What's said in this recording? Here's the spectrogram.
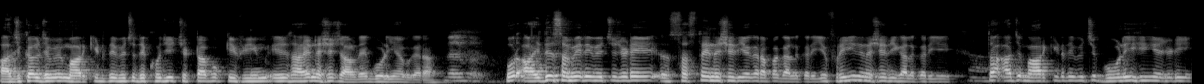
ਅੱਜ ਕੱਲ ਜਿਵੇਂ ਮਾਰਕੀਟ ਦੇ ਵਿੱਚ ਦੇਖੋ ਜੀ ਚਿੱਟਾ ਭੁੱਕੀ ਫੀਮ ਇਹ ਸਾਰੇ ਨਸ਼ੇ ਚੱਲ ਰਹੇ ਗੋਲੀਆਂ ਵਗੈਰਾ। ਬਿਲਕੁਲ। ਔਰ ਅੱਜ ਦੇ ਸਮੇਂ ਦੇ ਵਿੱਚ ਜਿਹੜੇ ਸਸਤੇ ਨਸ਼ੇ ਦੀ ਅਗਰ ਆਪਾਂ ਗੱਲ ਕਰੀਏ ਫ੍ਰੀ ਦੇ ਨਸ਼ੇ ਦੀ ਗੱਲ ਕਰੀਏ। ਤਾਂ ਅੱਜ ਮਾਰਕੀਟ ਦੇ ਵਿੱਚ ਗੋਲੀ ਹੀ ਹੈ ਜਿਹੜੀ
